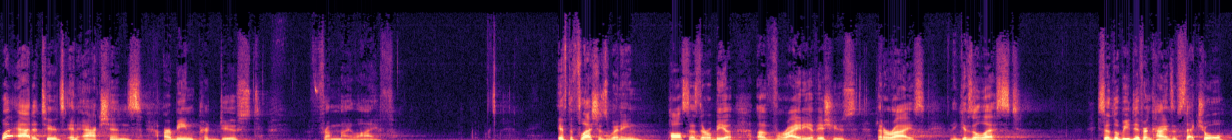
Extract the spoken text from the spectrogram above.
what attitudes and actions are being produced from my life? If the flesh is winning, Paul says there will be a, a variety of issues that arise, and he gives a list. He said there'll be different kinds of sexual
